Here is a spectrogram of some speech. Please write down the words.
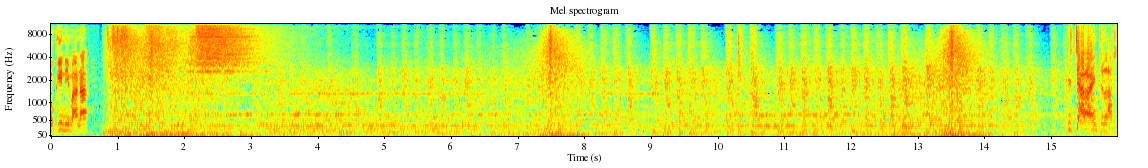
Tunjukin di mana. Bicara yang jelas.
